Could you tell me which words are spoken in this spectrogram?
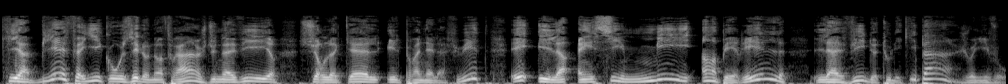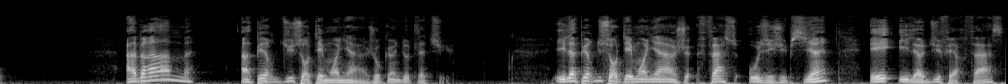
qui a bien failli causer le naufrage du navire sur lequel il prenait la fuite, et il a ainsi mis en péril la vie de tout l'équipage, voyez-vous. Abraham a perdu son témoignage, aucun doute là-dessus. Il a perdu son témoignage face aux Égyptiens et il a dû faire face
